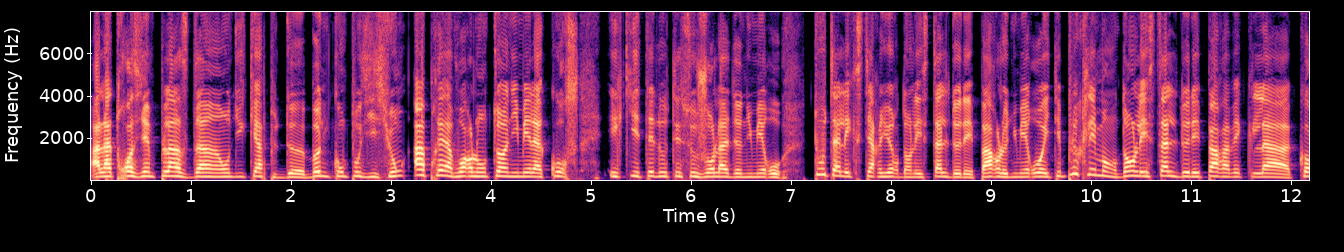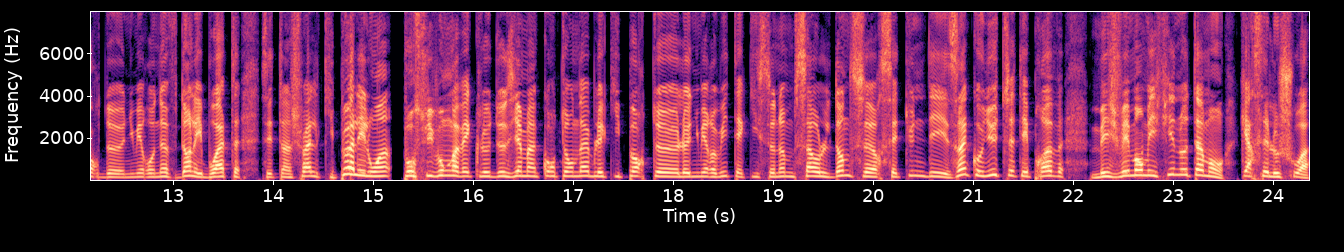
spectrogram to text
à la troisième place d'un handicap de bonne composition, après avoir longtemps animé la course et qui était doté ce jour-là d'un numéro tout à l'extérieur dans les stalles de départ. Le numéro a été plus clément dans les stalles de départ avec la corde numéro 9 dans les boîtes. C'est un cheval qui peut aller loin. Poursuivons avec le deuxième incontournable qui porte le numéro 8 et qui se nomme Saul Dancer. C'est une des inconnus de cette épreuve, mais je vais m'en méfier notamment car c'est le choix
